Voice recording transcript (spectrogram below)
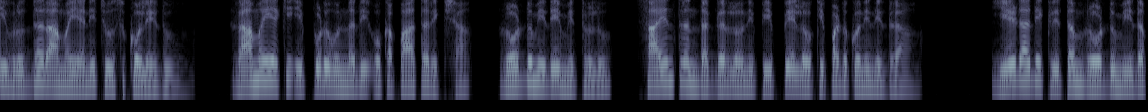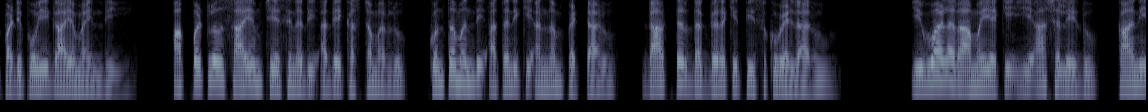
ఈ వృద్ధ రామయ్యని చూసుకోలేదు. రామయ్యకి ఇప్పుడు ఉన్నది ఒక పాత రిక్షా రోడ్డుమీదే మిత్రులు సాయంత్రం దగ్గర్లోని పీప్పేలోకి పడుకొని నిద్ర. ఏడాది క్రితం రోడ్డు మీద పడిపోయి గాయమైంది. అప్పట్లో సాయం చేసినది అదే కస్టమర్లు కొంతమంది అతనికి అన్నం పెట్టారు డాక్టర్ దగ్గరకి తీసుకువెళ్ళారు. ఇవ్వాళ రామయ్యకి ఈ ఆశ లేదు కాని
